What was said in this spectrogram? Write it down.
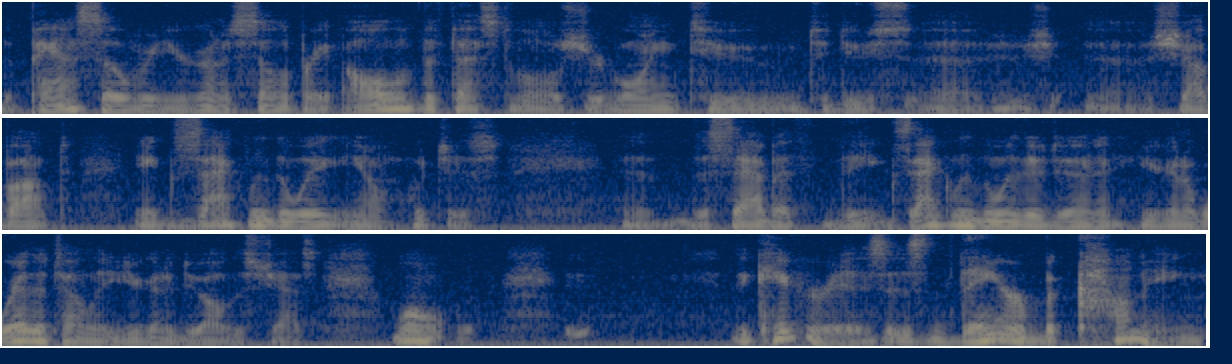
the Passover. You're going to celebrate all of the festivals. You're going to to do uh, uh, Shabbat exactly the way you know, which is uh, the Sabbath, the exactly the way they're doing it. You're going to wear the tallit. You're going to do all this jazz. Well, the kicker is, is they are becoming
